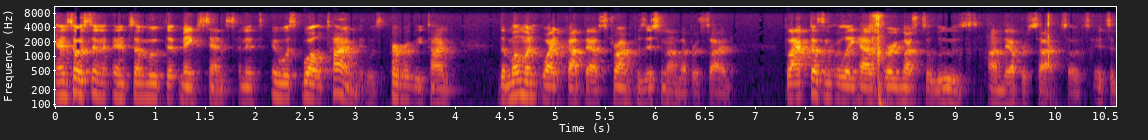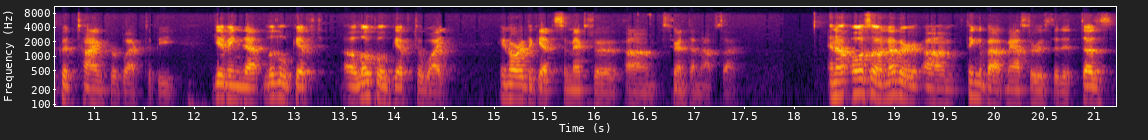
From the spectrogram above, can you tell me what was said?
And so it's, an, it's a move that makes sense, and it, it was well timed. It was perfectly timed. The moment White got that strong position on the upper side, Black doesn't really have very much to lose on the upper side. So it's, it's a good time for Black to be giving that little gift, a local gift to White, in order to get some extra um, strength on the outside. And also another um, thing about Master is that it does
